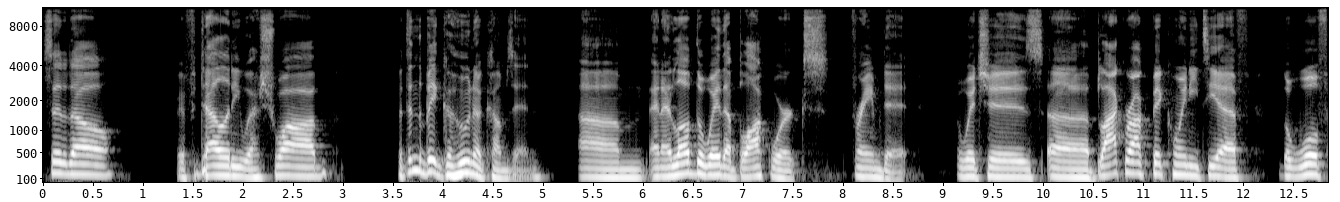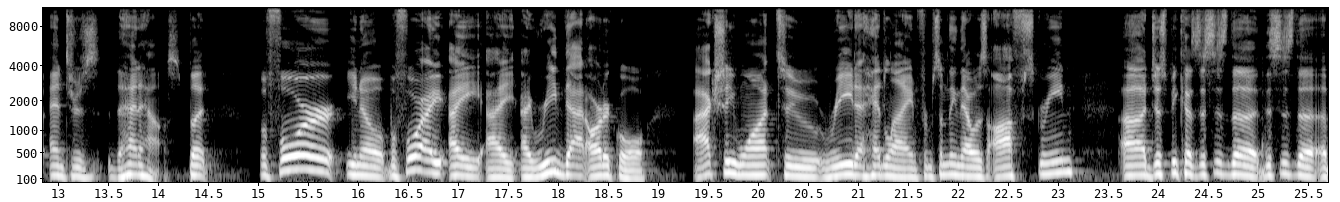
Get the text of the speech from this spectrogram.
Citadel, we have Fidelity, we have Schwab, but then the big Kahuna comes in, um, and I love the way that Blockworks framed it, which is uh, BlackRock Bitcoin ETF. The wolf enters the henhouse, but before you know, before I I I, I read that article. I actually want to read a headline from something that was off screen uh, just because this is the this is the uh,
